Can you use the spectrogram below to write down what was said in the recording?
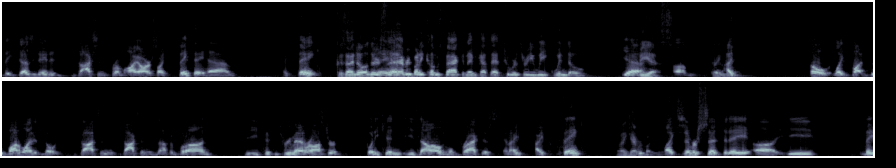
they designated Doctson from IR, so I think they have. I think Because I know there's uh, everybody comes back and they've got that two or three week window yeah. BS Um, thing. I- No, like, but the bottom line is no. Dotson Doctson has not been put on the 53 man roster, but he can. He's now eligible to practice, and I I think, I think everybody is. like Zimmer said today, uh, he they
